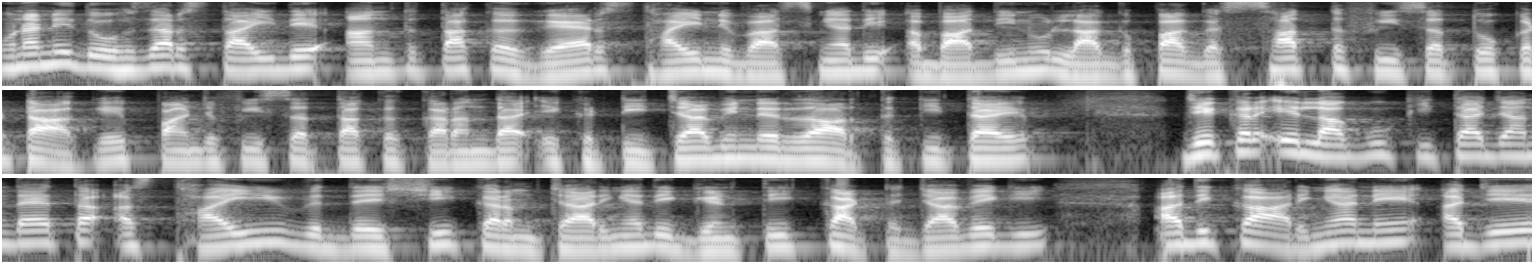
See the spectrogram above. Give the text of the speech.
ਉਹਨਾਂ ਨੇ 2027 ਦੇ ਅੰਤ ਤੱਕ ਗੈਰ ਸਥਾਈ ਨਿਵਾਸੀਆਂ ਦੀ ਆਬਾਦੀ ਨੂੰ ਲਗਭਗ 7% ਤੋਂ ਘਟਾ ਕੇ 5% ਤੱਕ ਕਰਨ ਦਾ ਇੱਕ ਟੀਚਾ ਵੀ ਨਿਰਧਾਰਤ ਕੀਤਾ ਹੈ। ਜੇਕਰ ਇਹ ਲਾਗੂ ਕੀਤਾ ਜਾਂਦਾ ਹੈ ਤਾਂ ਅਸਥਾਈ ਵਿਦੇਸ਼ੀ ਕਰਮਚਾਰੀਆਂ ਦੀ ਗਿਣਤੀ ਘਟ ਜਾਵੇਗੀ। ਅਧਿਕਾਰੀਆਂ ਨੇ ਅਜੇ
